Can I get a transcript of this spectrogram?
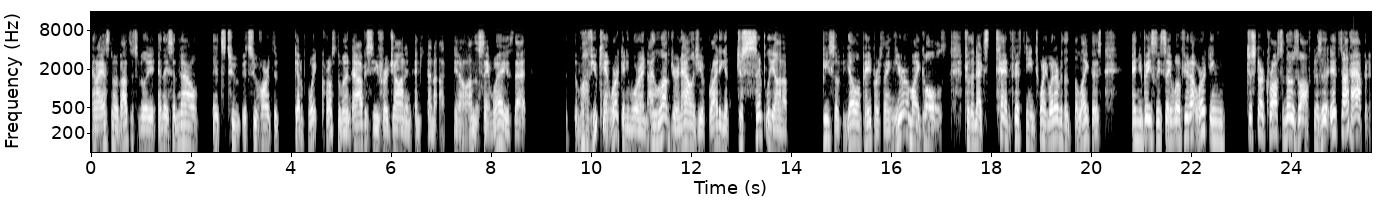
and I asked them about disability, and they said no, it's too it's too hard to get a point across to them. And obviously, you've heard John, and and and uh, you know I'm the same way. Is that well, if you can't work anymore, and I loved your analogy of writing it just simply on a piece of yellow paper saying, here are my goals for the next 10, 15, 20, whatever the, the length is. And you basically say, well, if you're not working, just start crossing those off because it, it's not happening.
